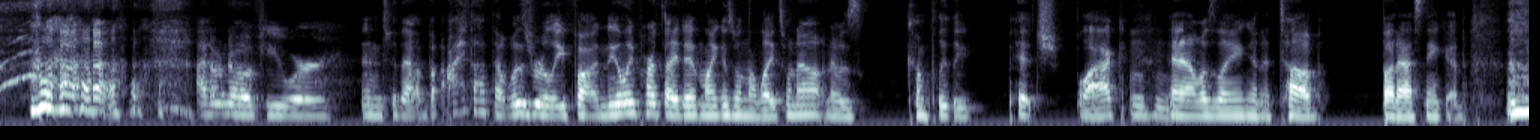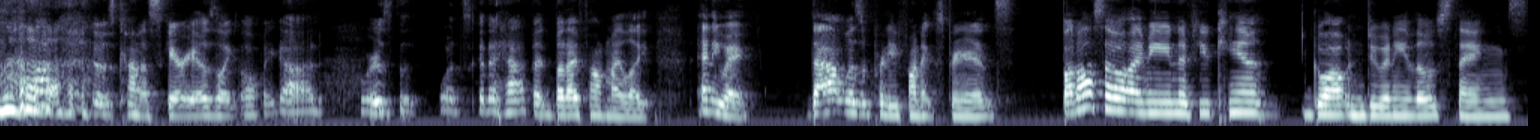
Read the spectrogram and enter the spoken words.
I don't know if you were into that, but I thought that was really fun. The only part that I didn't like is when the lights went out and it was completely pitch black hmm and I was laying in a tub, butt ass naked. it was kind of scary. I was like, oh my God, where's the, what's going to happen? But I found my light. Anyway, that was a pretty fun experience. But also, I mean, if you can't go out and do any of those things,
